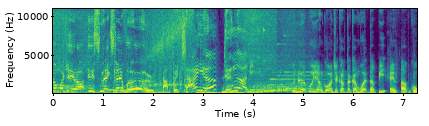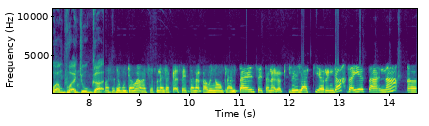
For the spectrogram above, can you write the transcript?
3 Pagi Era is next level. Tak percaya? Dengar ni. Benda apa yang korang cakap takkan buat tapi end up korang buat juga? Masa saya bujang lah Saya pernah cakap Saya tak nak kahwin dengan orang Kelantan Saya tak nak lelaki yang rendah Saya tak nak uh,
